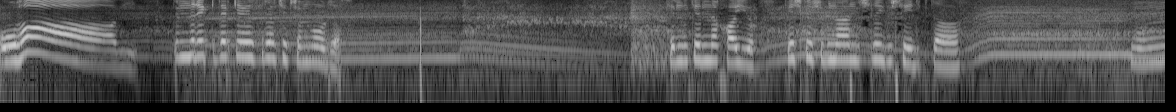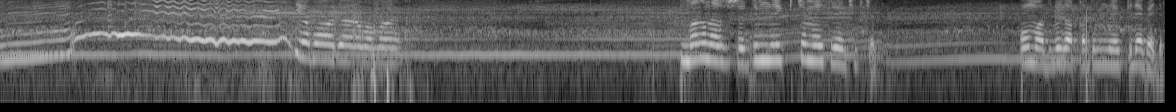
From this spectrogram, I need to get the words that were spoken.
Oha abi. Dimdirek giderken el freni çekeceğim ne olacak? Kendi kendine kayıyor. Keşke şu binanın içine girseydik daha. Diye bağırıyor araba böyle. Bakın arkadaşlar dimdirek gideceğim el freni çekeceğim. Olmadı bir dakika dimdirek gidemedim.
